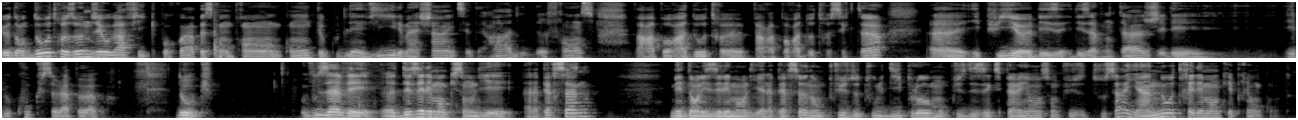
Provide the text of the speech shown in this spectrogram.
que dans d'autres zones géographiques. Pourquoi? Parce qu'on prend en compte le coût de la vie, les machins, etc., l'île de France, par rapport à d'autres, par rapport à d'autres secteurs, euh, et puis euh, les, avantages et le coût que cela peut avoir. Donc, vous avez euh, des éléments qui sont liés à la personne, mais dans les éléments liés à la personne, en plus de tout le diplôme, en plus des expériences, en plus de tout ça, il y a un autre élément qui est pris en compte.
